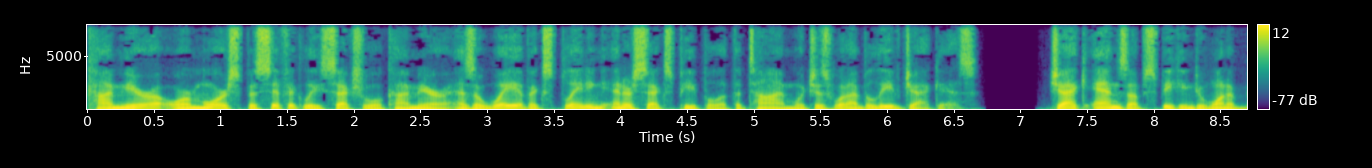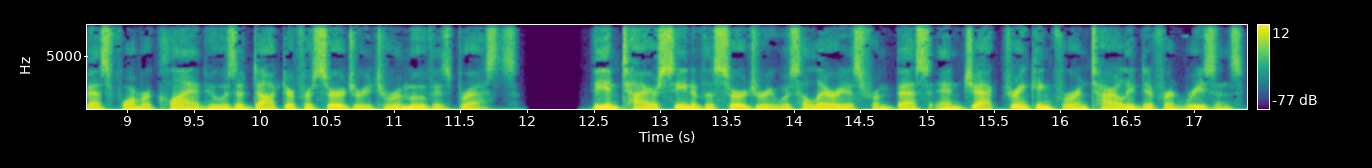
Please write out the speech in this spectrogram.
chimera or more specifically sexual chimera as a way of explaining intersex people at the time, which is what I believe Jack is. Jack ends up speaking to one of Bess' former client who was a doctor for surgery to remove his breasts. The entire scene of the surgery was hilarious from Bess and Jack drinking for entirely different reasons,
